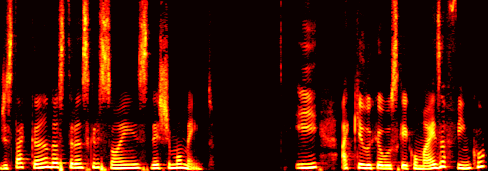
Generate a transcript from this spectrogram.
destacando as transcrições deste momento. E aquilo que eu busquei com mais afinco,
